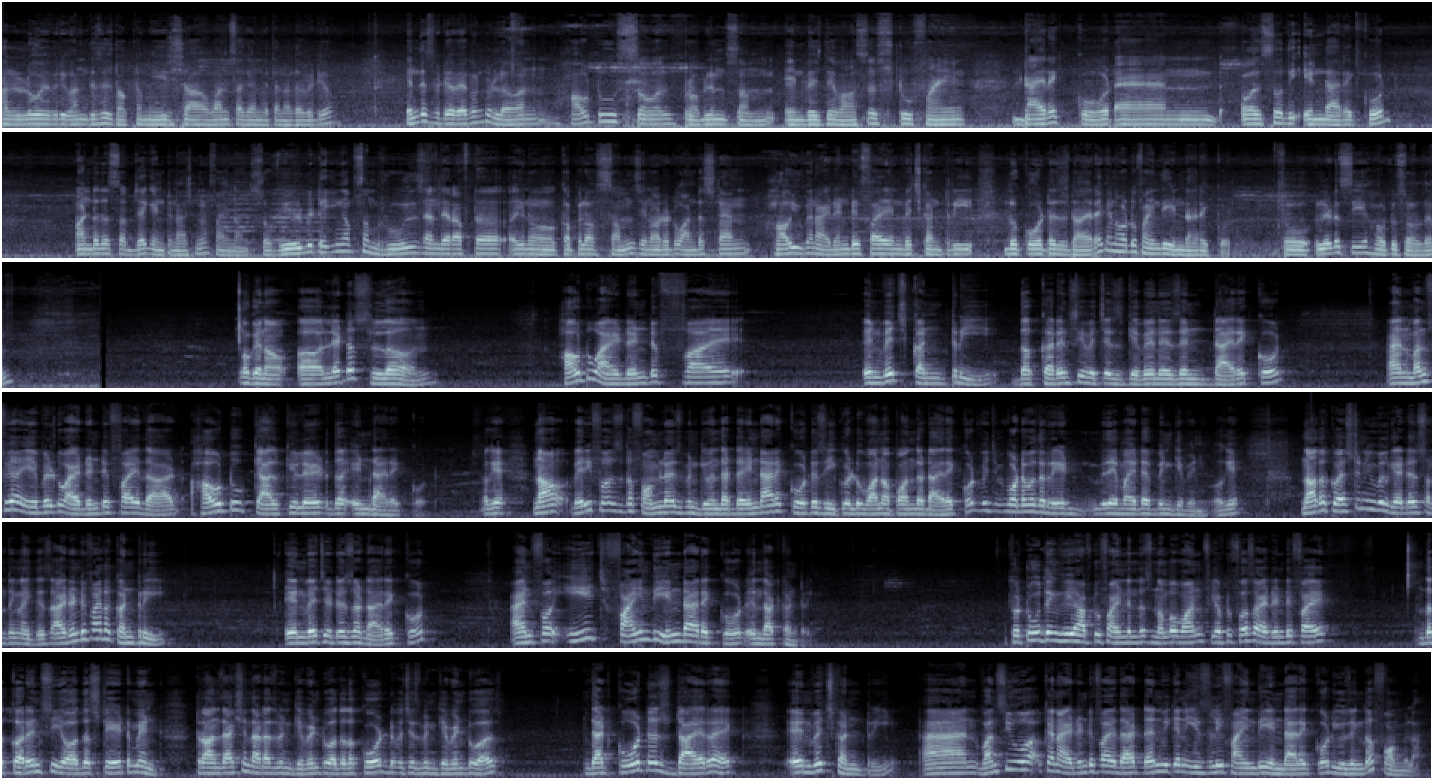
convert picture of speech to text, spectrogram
Hello everyone, this is Dr. Mihir Shah once again with another video. In this video, we are going to learn how to solve problem sum in which they've asked us to find direct quote and also the indirect quote under the subject international finance. So we will be taking up some rules and thereafter, you know, a couple of sums in order to understand how you can identify in which country the quote is direct and how to find the indirect quote. So let us see how to solve them. Okay, now uh, let us learn how to identify in which country the currency which is given is in direct quote. And once we are able to identify that how to calculate the indirect quote. Okay now very first the formula has been given that the indirect quote is equal to 1 upon the direct quote which whatever the rate they might have been given you okay? Now the question you will get is something like this. Identify the country in which it is a direct quote and for each find the indirect quote in that country. So two things we have to find in this. Number one we have to first identify the currency or the statement transaction that has been given to us or the quote which has been given to us. That quote is direct in which country and once you can identify that then we can easily find the indirect quote using the formula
